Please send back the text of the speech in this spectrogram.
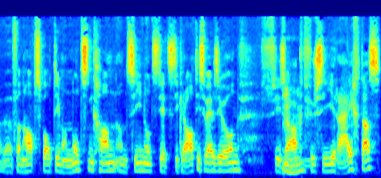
äh, von HubSpot, die man nutzen kann. Und sie nutzt jetzt die Gratis-Version. Sie sagt, mhm. für sie reicht das.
